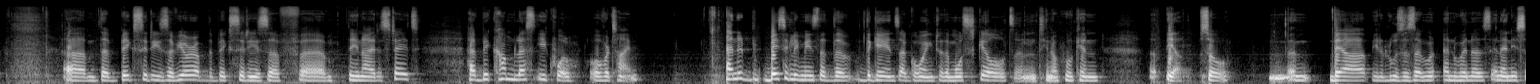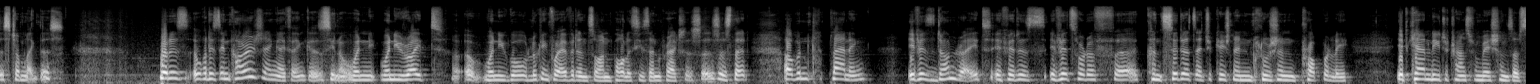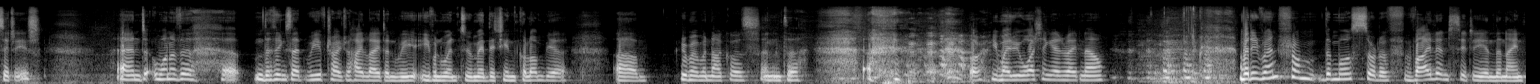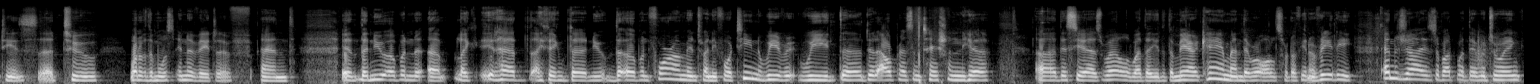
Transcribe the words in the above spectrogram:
um, the big cities of Europe, the big cities of um, the United States, have become less equal over time. And it basically means that the, the gains are going to the most skilled and you know who can, uh, yeah. So there are you know, losers and winners in any system like this. What is, what is encouraging, I think, is you know, when, when you write, uh, when you go looking for evidence on policies and practices, is that urban planning, if it's done right, if it, is, if it sort of uh, considers education and inclusion properly, it can lead to transformations of cities. And one of the, uh, the things that we've tried to highlight, and we even went to Medellin, Colombia, um, remember Narcos, and uh, or you might be watching it right now. but it went from the most sort of violent city in the 90s uh, to one of the most innovative. And uh, the new urban, uh, like it had, I think, the new the urban forum in 2014. We we uh, did our presentation here. Uh, this year as well, where the, the mayor came and they were all sort of, you know, really energized about what they were doing.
